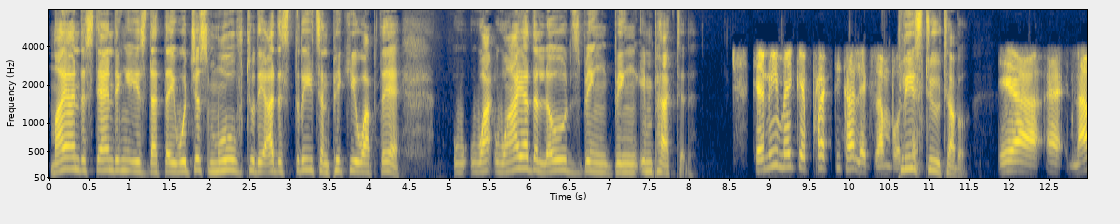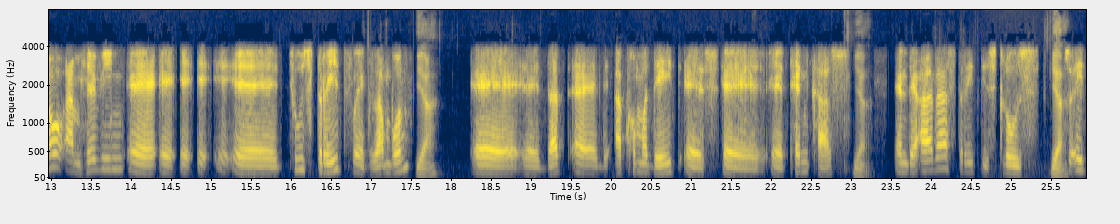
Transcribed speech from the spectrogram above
My understanding is that they would just move to the other streets and pick you up there. Why, why are the loads being, being impacted? Can we make a practical example? Please do, Thabo. Yeah. Uh, now I'm having a, a two streets, for example. Yeah. uh, uh, that uh, accommodate as uh, uh, 10 cars Yeah. And the other street is closed. Yeah. So it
